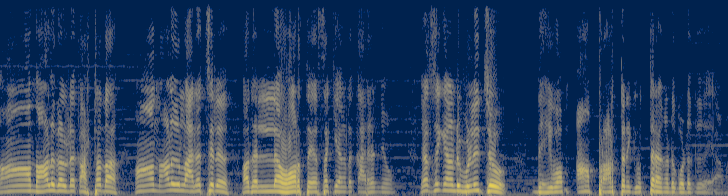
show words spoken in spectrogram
ആ നാളുകളുടെ കഷ്ടത ആ നാളുകളുടെ അലച്ചിൽ അതെല്ലാം ഓർത്ത് എസക്കി അങ്ങോട്ട് കരഞ്ഞു. എസക്കി അങ്ങോട്ട് വിളിച്ചു ദൈവം ആ പ്രാർത്ഥനയ്ക്ക് ഉത്തരം അങ്ങോട്ട് കൊടുക്കുകയാണ്.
